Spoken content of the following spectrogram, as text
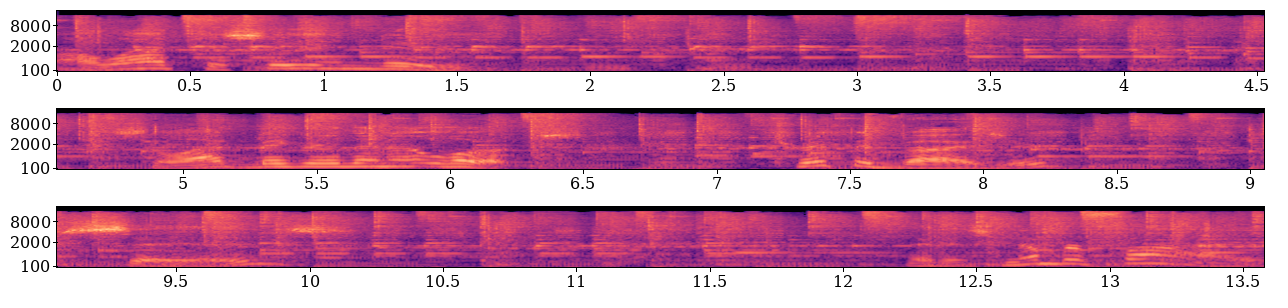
a lot to see and do. It's a lot bigger than it looks. TripAdvisor says that it's number five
